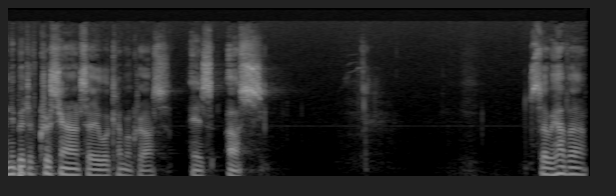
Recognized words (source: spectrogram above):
Only bit of Christianity they will come across is us. So we have a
